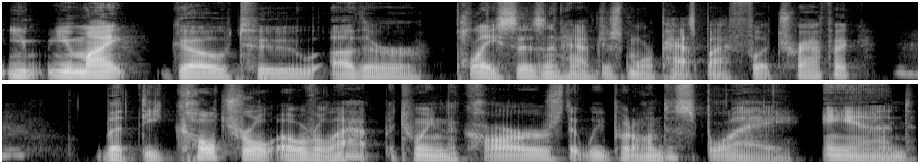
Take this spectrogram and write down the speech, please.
You, you might go to other places and have just more pass by foot traffic, Mhm. but the cultural overlap between the cars that we put on display and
